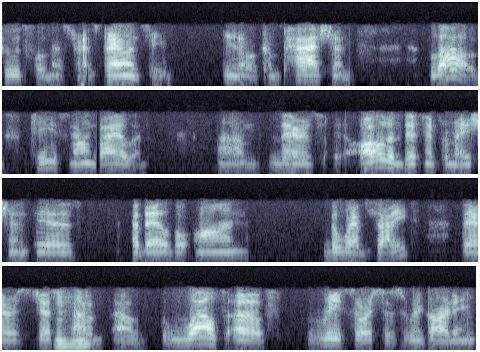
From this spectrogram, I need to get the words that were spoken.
truthfulness, transparency, you know, compassion, love, peace, nonviolence. Um, there's all of this information is available on the website. There's just mm-hmm. a, a wealth of resources regarding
